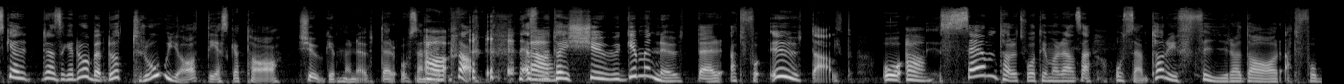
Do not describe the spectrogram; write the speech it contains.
ska jag rensa garderoben, då tror jag att det ska ta 20 minuter och sen är Ja. det klart. Nej, alltså, Ja. Det tar ju 20 minuter att få ut allt. Och Ja. sen tar det två timmar att rensa och sen tar det ju fyra dagar att få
